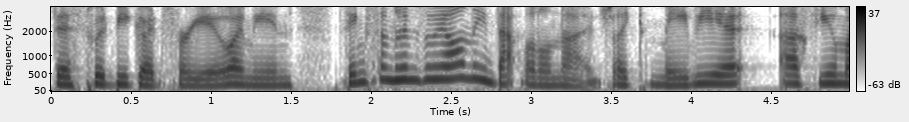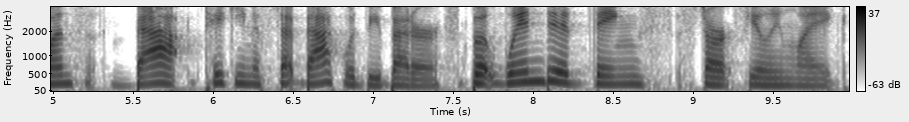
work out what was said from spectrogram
this would be good for you i mean i think sometimes we all need that little nudge like maybe a, a few months back taking a step back would be better but when did things start feeling like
